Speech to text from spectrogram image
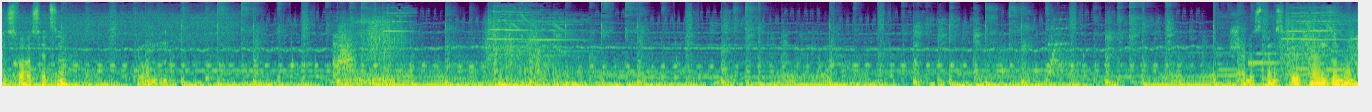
Das war's jetzt, ne? Hier unten. Scheint das Geld hier einsammeln.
